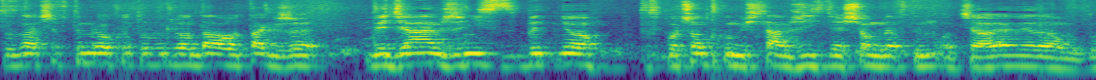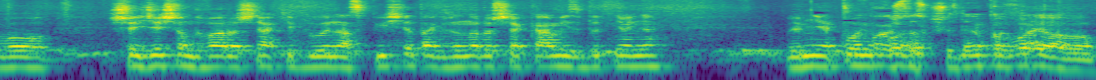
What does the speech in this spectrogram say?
to znaczy w tym roku to wyglądało tak, że wiedziałem, że nic zbytnio, to z początku myślałem, że nic nie osiągnę w tym oddziale, wiadomo, było 62 roczniaki były na spisie, także no roczniakami zbytnio nie, bym nie po, nie powojował.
